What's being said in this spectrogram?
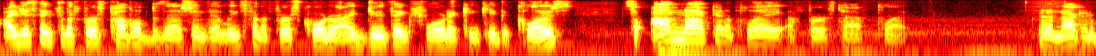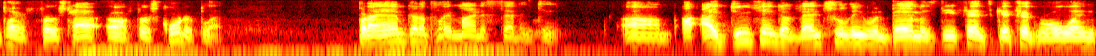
I just think for the first couple possessions, at least for the first quarter, I do think Florida can keep it close. So I'm not going to play a first half play and I'm not going to play a first half, uh, first quarter play. But I am going to play minus 17. Um, I, I, do think eventually when Bama's defense gets it rolling,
